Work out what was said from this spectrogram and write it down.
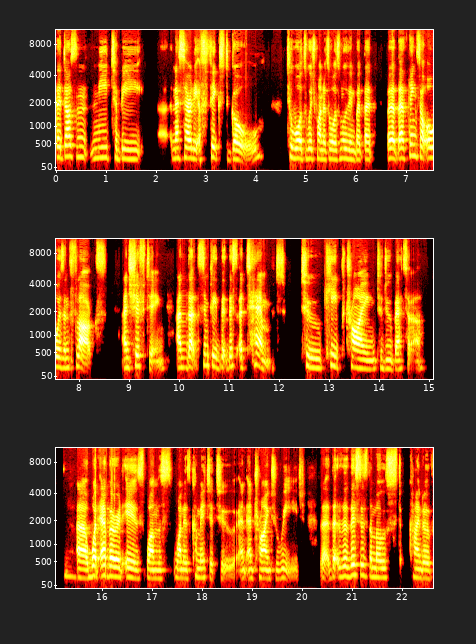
there doesn't need to be uh, necessarily a fixed goal towards which one is always moving, but that but that things are always in flux and shifting, and that simply th- this attempt to keep trying to do better, yeah. uh, whatever it is one's one is committed to and, and trying to reach. This is the most kind of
